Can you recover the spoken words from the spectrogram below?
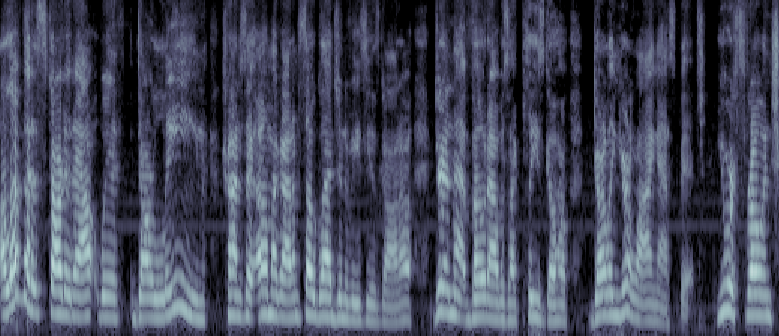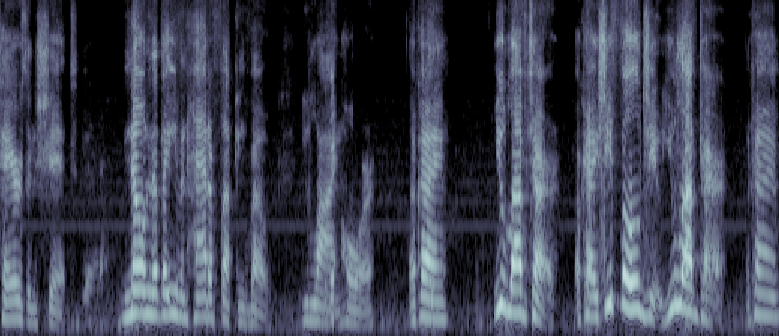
I love that it started out with Darlene trying to say, "Oh my god, I'm so glad Jennavecia is gone." Oh, during that vote, I was like, "Please go home." Darlene, you're a lying ass bitch. You were throwing chairs and shit, Yeah. knowing that they even had a fucking vote. You lying whore. Okay, you loved her. Okay, she fooled you. You loved her. Okay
